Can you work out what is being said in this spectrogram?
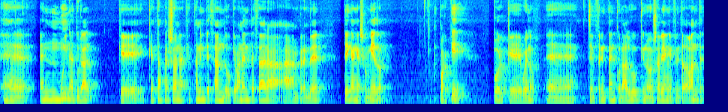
eh, es muy natural que, estas personas que están empezando, que van a empezar a, emprender, tengan esos miedos. ¿Por qué? Porque, bueno, eh, se enfrentan con algo que no se habían enfrentado antes.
